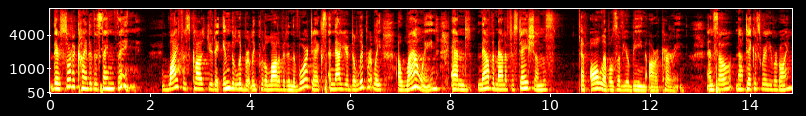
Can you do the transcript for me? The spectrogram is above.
they're sort of kind of the same thing. Life has caused you to indeliberately put a lot of it in the vortex and now you're deliberately allowing and now the manifestations at all levels of your being are occurring. And so now take us where you were going.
